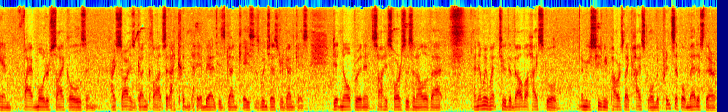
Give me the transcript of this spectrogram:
and five motorcycles. And I saw his gun closet. I couldn't. I had his gun case, his Winchester gun case. Didn't open it. Saw his horses and all of that. And then we went to the Velva High School. I mean, excuse me, Powers Lake High School. And the principal met us there.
